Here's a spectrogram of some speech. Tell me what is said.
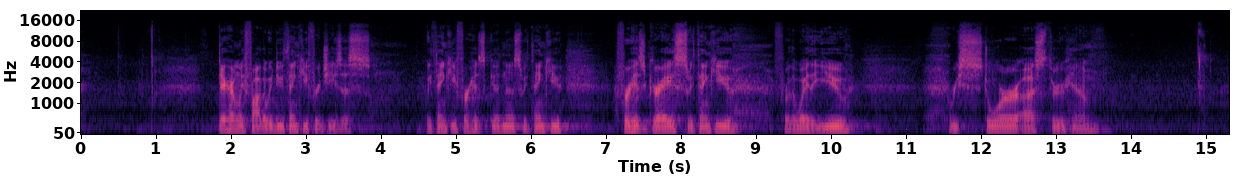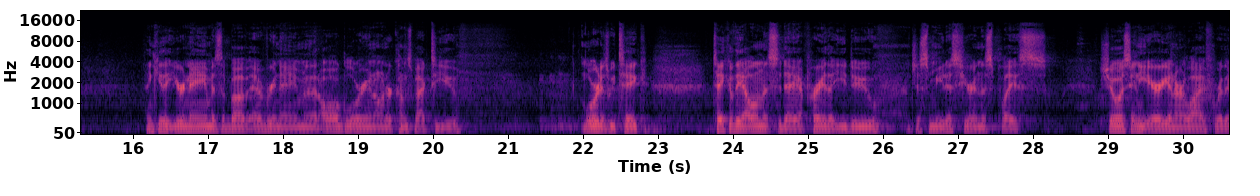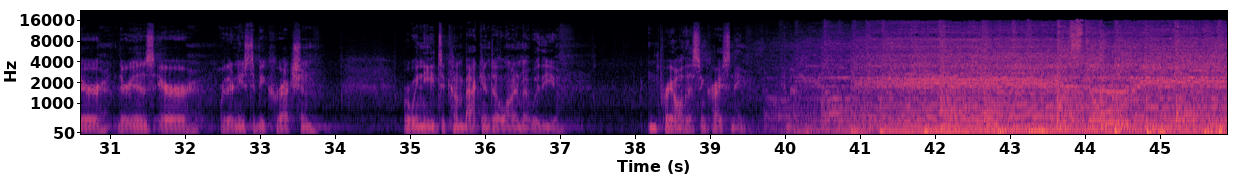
Dear Heavenly Father, we do thank you for Jesus. We thank you for his goodness. We thank you for his grace. We thank you for the way that you restore us through him. Thank you that your name is above every name and that all glory and honor comes back to you. Lord, as we take take of the elements today, I pray that you do just meet us here in this place. Show us any area in our life where there, there is error, where there needs to be correction where we need to come back into alignment with you. And pray all this in Christ's name. Amen.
